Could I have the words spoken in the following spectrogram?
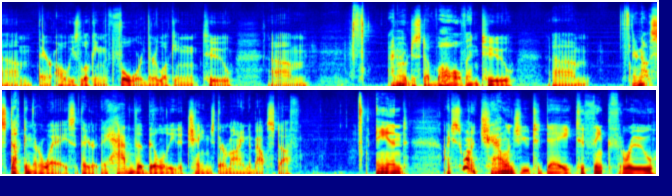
Um, they're always looking forward. They're looking to, um, I don't know, just evolve into. Um, they're not stuck in their ways. They they have the ability to change their mind about stuff. And I just want to challenge you today to think through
